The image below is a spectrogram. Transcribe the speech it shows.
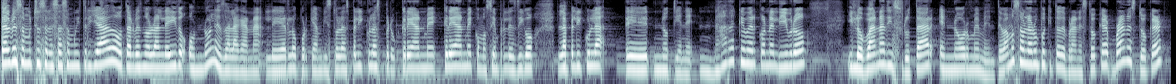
Tal vez a muchos se les hace muy trillado o tal vez no lo han leído o no les da la gana leerlo porque han visto las películas, pero créanme, créanme, como siempre les digo, la película eh, no tiene nada que ver con el libro y lo van a disfrutar enormemente. Vamos a hablar un poquito de Bram Stoker. Bram Stoker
